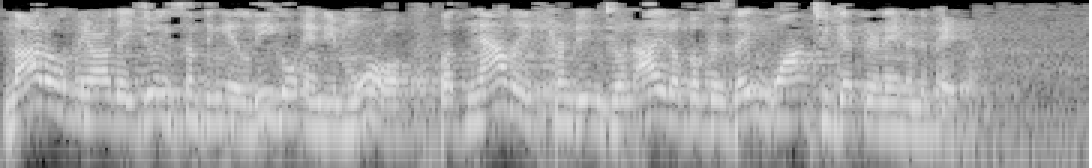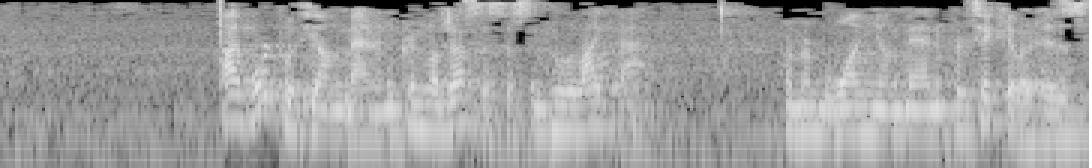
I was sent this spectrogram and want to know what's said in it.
Not only are they doing something illegal and immoral, but now they've turned it into an idol because they want to get their name in the paper. I've worked with young men in the criminal justice system who were like that. I remember one young man in particular, his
